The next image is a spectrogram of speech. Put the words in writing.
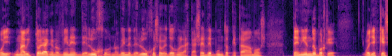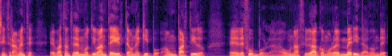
oye, una victoria que nos viene de lujo, nos viene de lujo, sobre todo con la escasez de puntos que estábamos teniendo, porque, oye, es que sinceramente es bastante desmotivante irte a un equipo, a un partido eh, de fútbol, a una ciudad como lo es Mérida, donde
